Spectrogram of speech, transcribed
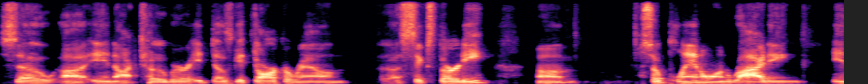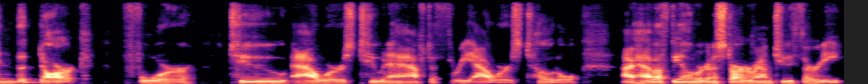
So uh, in October, it does get dark around uh, 6.30. Um, so plan on riding in the dark for two hours, two and a half to three hours total. I have a feeling we're going to start around 2:30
